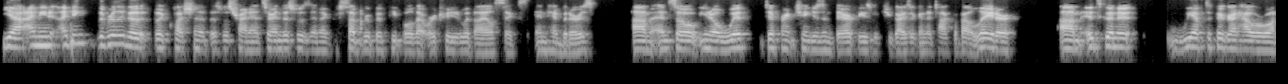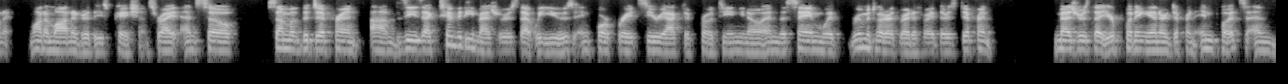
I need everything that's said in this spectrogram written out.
Yeah, I mean, I think the really the, the question that this was trying to answer, and this was in a subgroup of people that were treated with IL-6 inhibitors. Um, and so, you know, with different changes in therapies, which you guys are going to talk about later, um, it's going to we have to figure out how we want to want to monitor these patients, right? And so some of the different um, disease activity measures that we use incorporate C-reactive protein, you know, and the same with rheumatoid arthritis, right? There's different measures that you're putting in or different inputs, and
